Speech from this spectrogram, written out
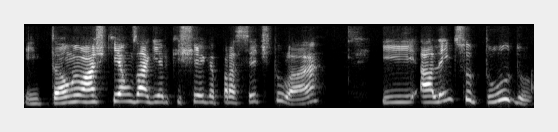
Então eu acho que é um zagueiro que chega para ser titular e além disso tudo,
